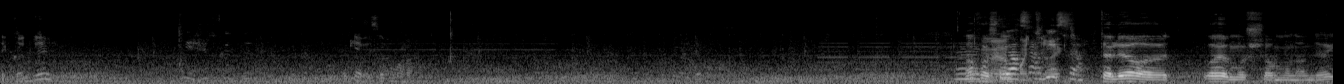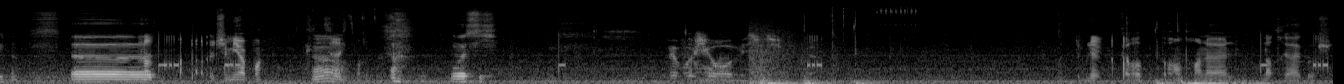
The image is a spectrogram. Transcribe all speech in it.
T'es code 2 Oui, juste que Ok, mais c'est bon là. Ah, franchement, c'est hors point service direct. Tout à l'heure, euh, ouais, moi je sors mon arme direct. hein. Euh. Non. J'ai mis un point. Ah, Directement. moi aussi. Mais vos gyros, messieurs, s'il vous plaît. Double on prend l'entrée à gauche.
